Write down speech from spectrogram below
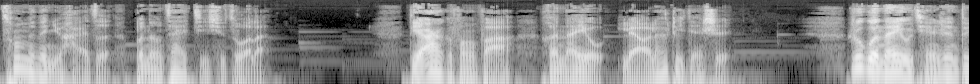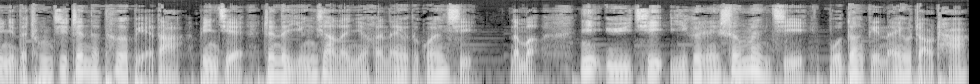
聪明的女孩子不能再继续做了。第二个方法，和男友聊聊这件事。如果男友前任对你的冲击真的特别大，并且真的影响了你和男友的关系，那么你与其一个人生闷气，不断给男友找茬，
